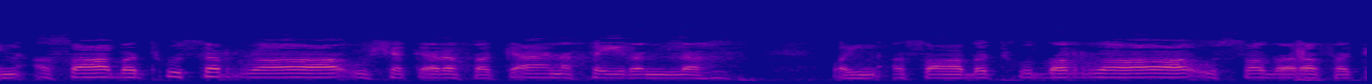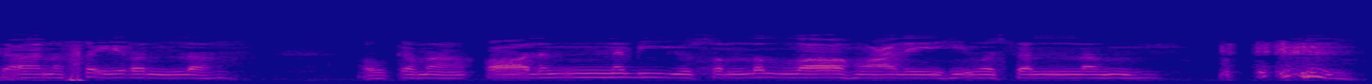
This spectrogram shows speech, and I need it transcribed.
إن أصابته سراء شكر فكان خيرا له وإن أصابته ضراء صبر فكان خيرا له. أو كما قال النبي صلى الله عليه وسلم.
